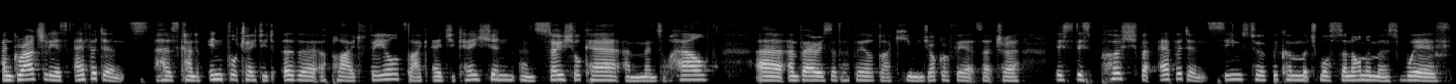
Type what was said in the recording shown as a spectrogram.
And gradually, as evidence has kind of infiltrated other applied fields like education and social care and mental health uh, and various other fields like human geography, etc., this this push for evidence seems to have become much more synonymous with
